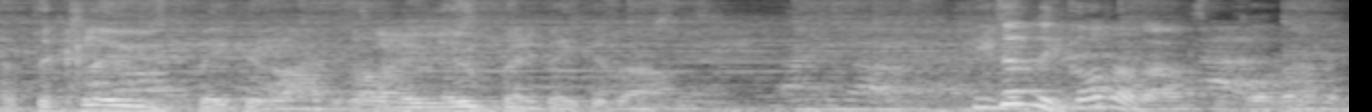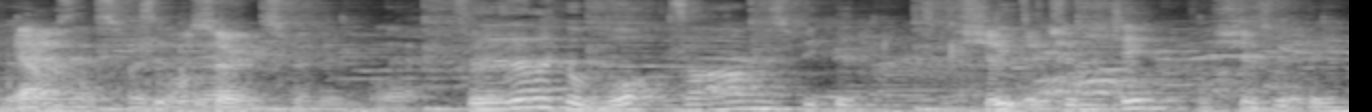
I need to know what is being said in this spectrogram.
Uh, the closed Baker's Arms or the open Baker's Arms. You've done the Goddard Arms before, haven't you? That was in Swindon. Also yeah. in Swindon. Yeah. So is that like a Watts Arms? Because Should be. shouldn't it? It should be.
